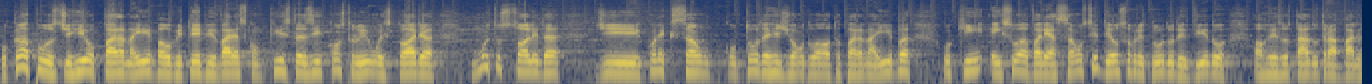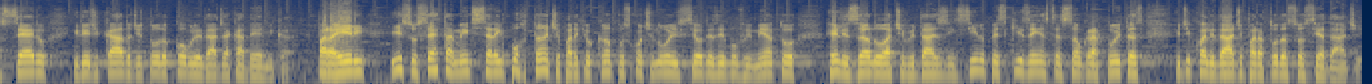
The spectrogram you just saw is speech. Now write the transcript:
o campus de Rio Paranaíba obteve várias conquistas e construiu uma história muito sólida de conexão com toda a região do Alto Paranaíba, o que, em sua avaliação, se deu sobretudo devido ao resultado do trabalho sério e dedicado de toda a comunidade acadêmica. Para ele, isso certamente será importante para que o campus continue seu desenvolvimento, realizando atividades de ensino, pesquisa e extensão gratuitas e de qualidade para toda a sociedade.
